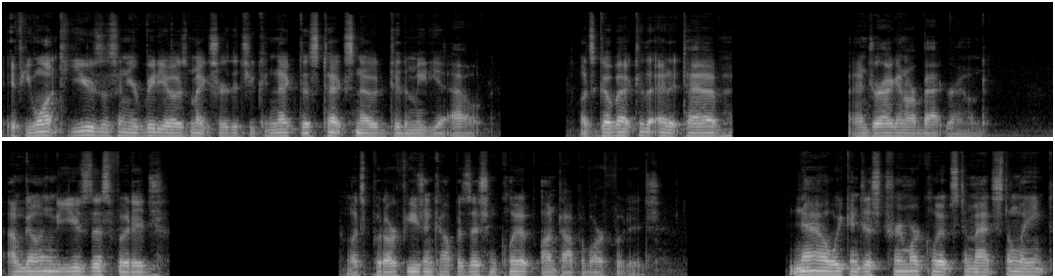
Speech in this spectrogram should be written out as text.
If you want to use this in your videos, make sure that you connect this text node to the media out. Let's go back to the edit tab and drag in our background. I'm going to use this footage. Let's put our fusion composition clip on top of our footage. Now we can just trim our clips to match the length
